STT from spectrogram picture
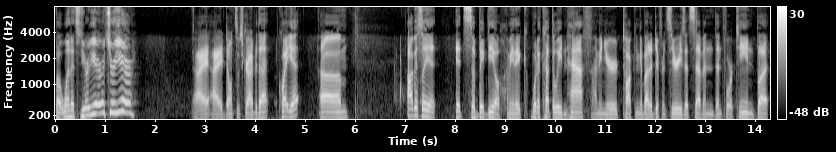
But when it's your year, it's your year. I, I don't subscribe to that quite yet. Um, obviously, it it's a big deal. I mean, they would have cut the lead in half. I mean, you're talking about a different series at seven than fourteen. But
